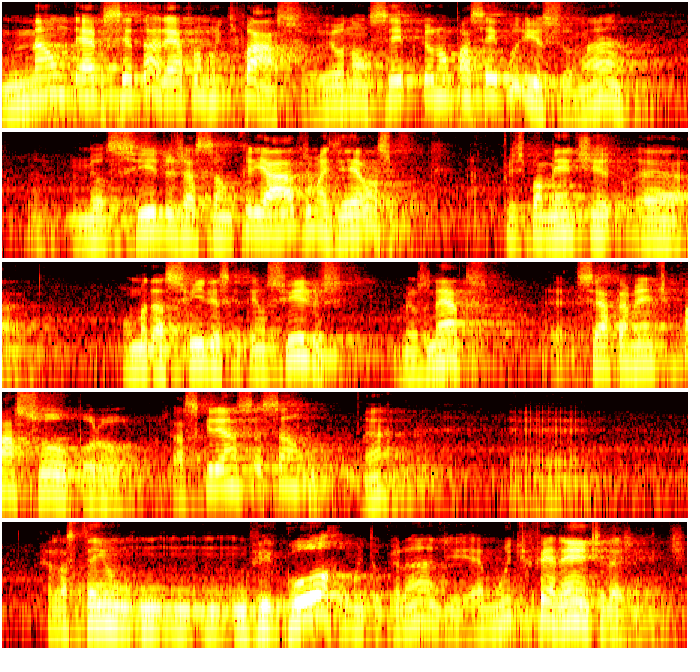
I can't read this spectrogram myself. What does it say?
não deve ser tarefa muito fácil. Eu não sei porque eu não passei por isso, né? Meus filhos já são criados, mas elas, principalmente é, uma das filhas que tem os filhos, meus netos, é, certamente passou por. As crianças são, né? elas têm um, um, um, vigor muito grande, é muito diferente da gente.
